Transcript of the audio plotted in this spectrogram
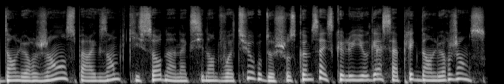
dans l'urgence, par exemple, qui sort d'un accident de voiture ou de choses comme ça? Est-ce que le yoga s'applique dans l'urgence?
